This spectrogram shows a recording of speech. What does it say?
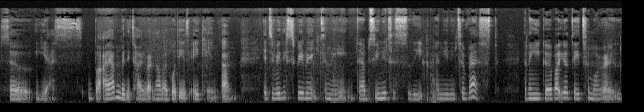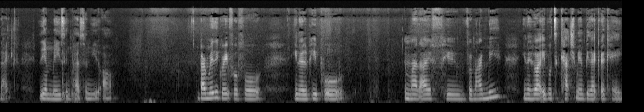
So, yes, but I am really tired right now. My body is aching and it's really screaming to me, Debs, you need to sleep and you need to rest. And then you go about your day tomorrow like the amazing person you are. But I'm really grateful for, you know, the people in my life who remind me, you know, who are able to catch me and be like, okay,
